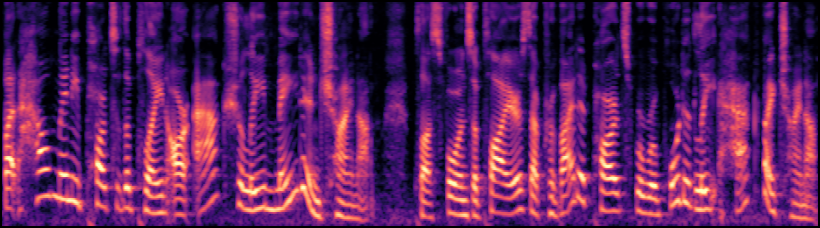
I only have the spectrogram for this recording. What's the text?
But how many parts of the plane are actually made in China? Plus, foreign suppliers that provided parts were reportedly hacked by China.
